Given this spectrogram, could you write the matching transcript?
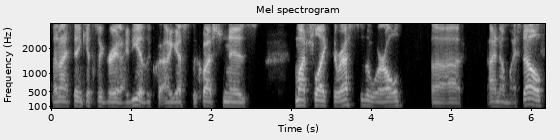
then I think it's a great idea. The, I guess the question is, much like the rest of the world, uh, I know myself,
